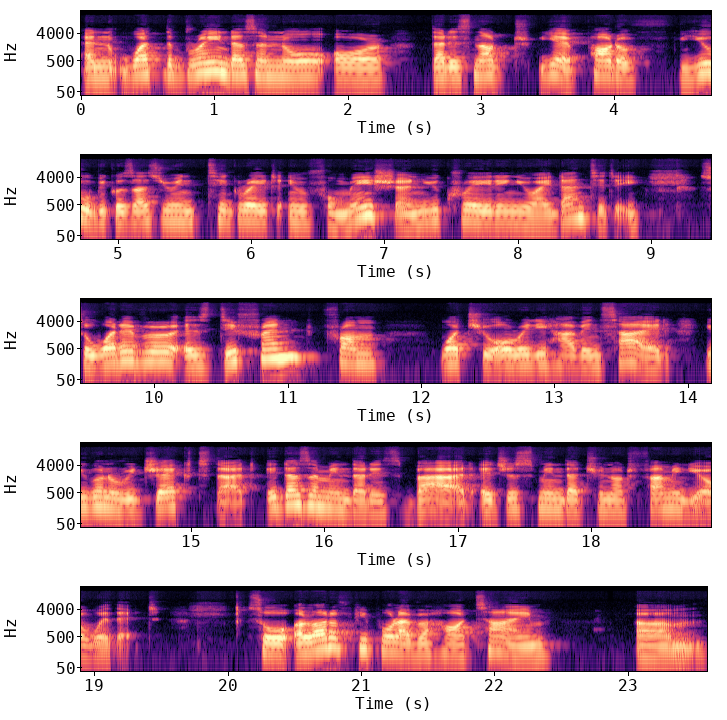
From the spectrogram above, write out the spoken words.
And what the brain doesn't know or that is not yeah, part of you because as you integrate information, you're creating your identity. So whatever is different from what you already have inside, you're going to reject that. It doesn't mean that it's bad, it just means that you're not familiar with it. So a lot of people have a hard time um,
